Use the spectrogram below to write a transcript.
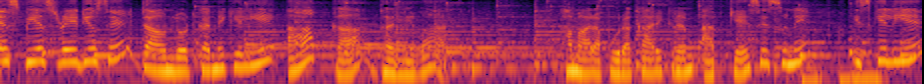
एस बी एस रेडियो से डाउनलोड करने के लिए आपका धन्यवाद हमारा पूरा कार्यक्रम आप कैसे सुने इसके लिए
